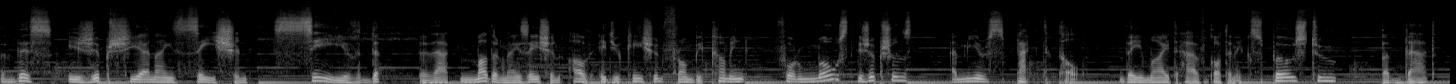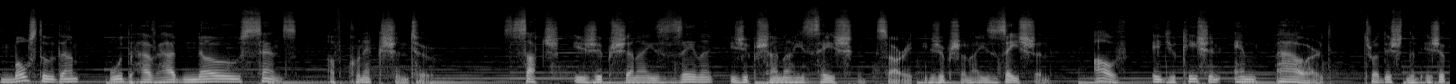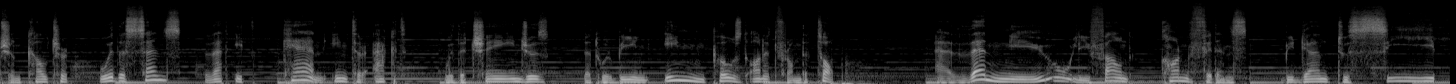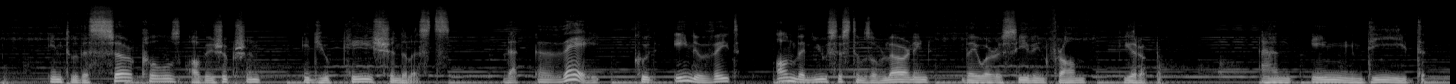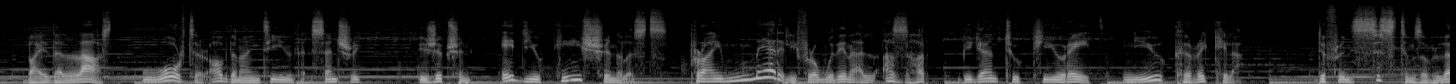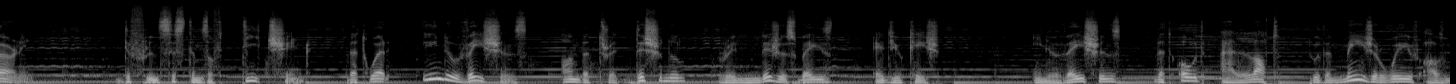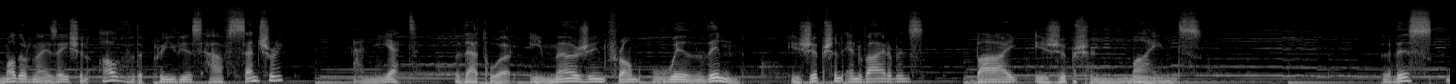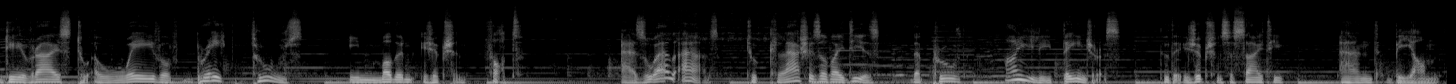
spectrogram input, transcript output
This Egyptianization saved that modernization of education from becoming, for most Egyptians, a mere spectacle they might have gotten exposed to, but that most of them would have had no sense of connection to such Egyptianization, Egyptianization, sorry, Egyptianization of education empowered traditional Egyptian culture with a sense that it can interact with the changes that were being imposed on it from the top. And then newly found confidence began to seep into the circles of Egyptian educationalists that they could innovate on the new systems of learning they were receiving from Europe. And indeed, by the last quarter of the 19th century, Egyptian educationalists primarily from within Al Azhar, began to curate new curricula, different systems of learning, different systems of teaching that were innovations on the traditional religious based education. Innovations that owed a lot to the major wave of modernization of the previous half century, and yet that were emerging from within Egyptian environments by Egyptian minds. This gave rise to a wave of breakthroughs in modern Egyptian thought, as well as to clashes of ideas that proved highly dangerous to the Egyptian society and beyond.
